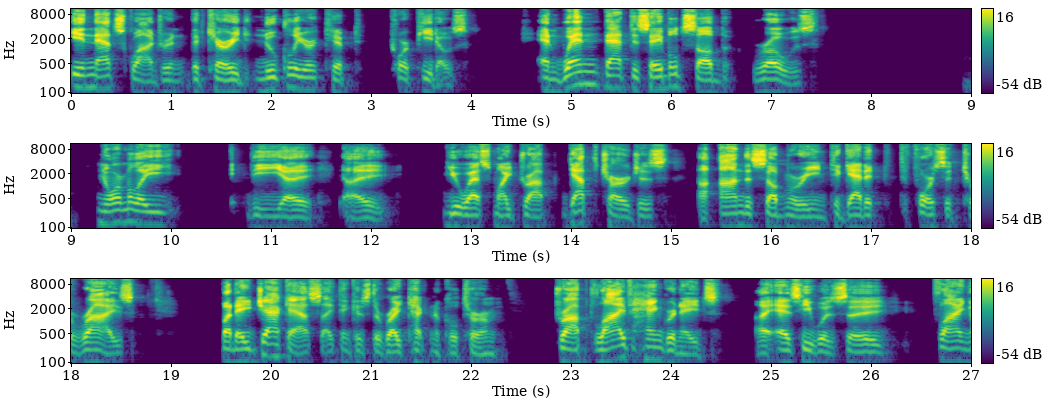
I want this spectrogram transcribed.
in that squadron that carried nuclear tipped torpedoes. And when that disabled sub rose, normally, the uh, uh, U.S. might drop depth charges uh, on the submarine to get it to force it to rise. But a jackass, I think is the right technical term, dropped live hand grenades uh, as he was uh, flying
